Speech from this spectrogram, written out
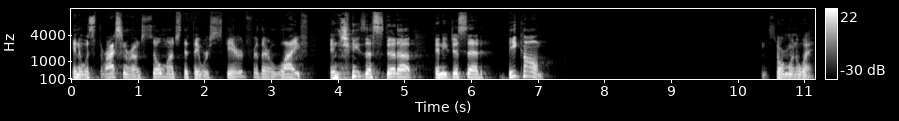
and it was thrashing around so much that they were scared for their life and Jesus stood up and he just said, Be calm. And the storm went away.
